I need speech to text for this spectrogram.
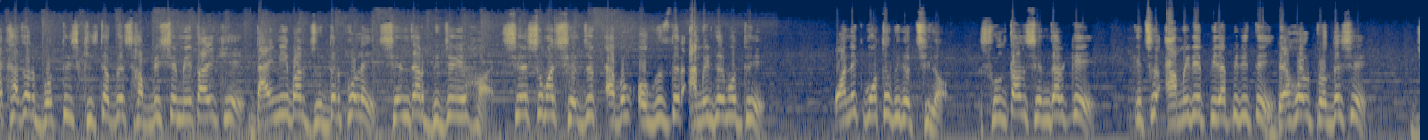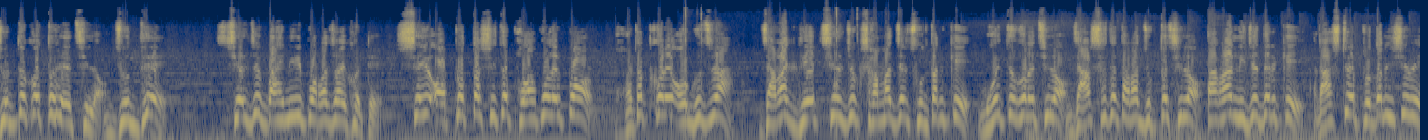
এক হাজার বত্রিশ খ্রিস্টাব্দের ছাব্বিশে মে তারিখে ডাইনিবার যুদ্ধের ফলে সেনজার বিজয়ী হয়। সে সময় সেলজুক এবং অগুজদের আমিরদের মধ্যে অনেক মতবিরোধ ছিল। সুলতান সেনজারকে কিছু আমিরে পিরাপিরিতে বেহল প্রদেশে যুদ্ধ করতে হয়েছিল। যুদ্ধে সেলজুক বাহিনীর পরাজয় ঘটে। সেই অপ্রত্যাশিত ফলাফলের পর হঠাৎ করে অগুজরা যারা গ্রেট সেলজুক সাম্রাজ্যের সুলতানকে মোহিত করেছিল, যার সাথে তারা যুক্ত ছিল, তারা নিজেদেরকে রাষ্ট্রের প্রধান হিসেবে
